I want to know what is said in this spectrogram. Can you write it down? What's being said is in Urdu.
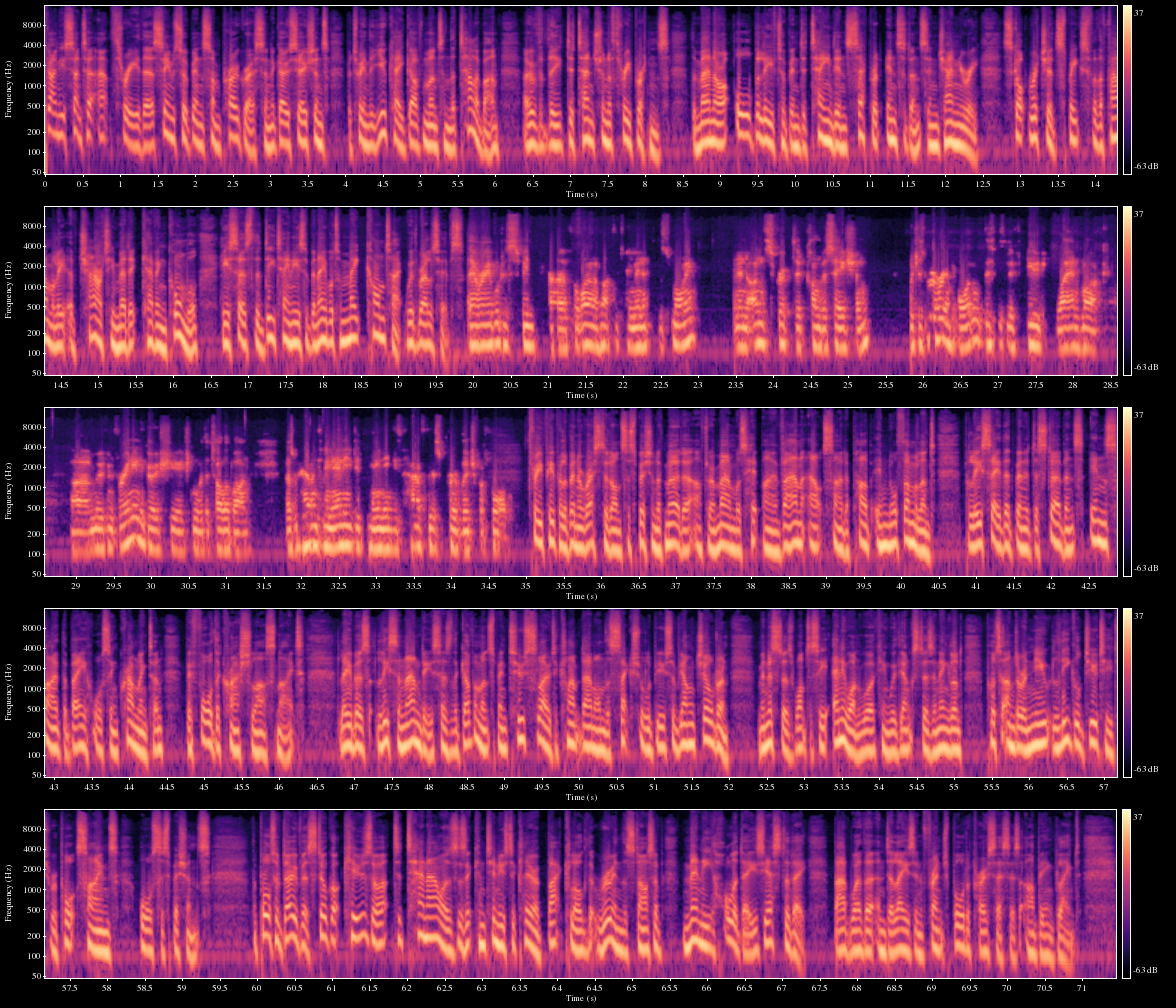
News Centre at three. There seems to have been some progress in negotiations between the UK government and the Taliban over the detention of three Britons. The men are all believed to have been detained in separate incidents in January. Scott Richards speaks for the family of charity medic Kevin Cornwall. He says the detainees have been able to make contact with relatives. They were able to speak uh, for one and a half to two minutes this morning in an unscripted conversation, which is very important. This is a huge landmark uh, moving for any negotiation with the Taliban, as we haven't seen any detainees have this privilege before. Three people have been arrested on suspicion of murder after a man was hit by a van outside a pub in Northumberland. Police say there'd been a disturbance inside the Bay Horse in Cramlington before the crash last night. Labour's Lisa Nandy says the government's been too slow to clamp down on the sexual abuse of young children. Ministers want to see anyone working with youngsters in England put under a new legal duty to report signs or suspicions. The Port of Dover has still got queues of up to 10 hours as it continues to clear a backlog that ruined the start of many holidays yesterday. Bad weather and delays in French border processes are being blamed.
